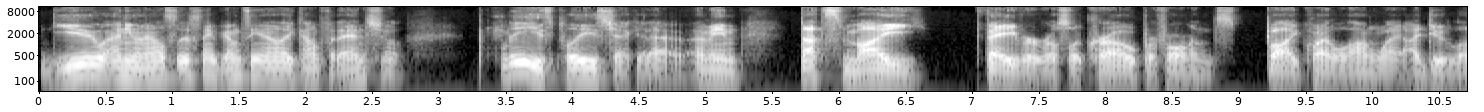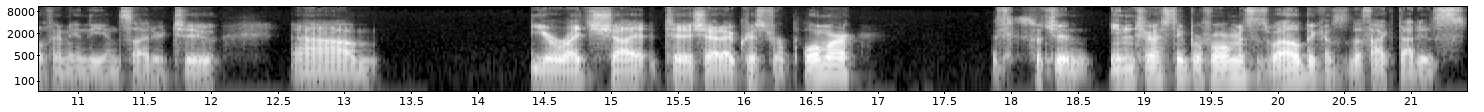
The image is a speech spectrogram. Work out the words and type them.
you, anyone else listening, if you haven't seen LA Confidential, please, please check it out. I mean, that's my favorite Russell Crowe performance by quite a long way. I do love him in The Insider too. Um, you're right to shout, to shout out Christopher Plummer. Such an interesting performance as well because of the fact that is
